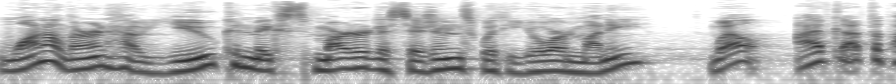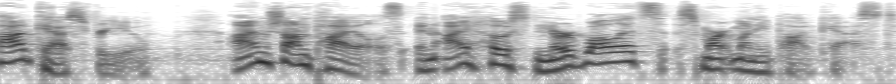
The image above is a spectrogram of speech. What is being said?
Want to learn how you can make smarter decisions with your money? Well, I've got the podcast for you. I'm Sean Pyles, and I host NerdWallet's Smart Money Podcast.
